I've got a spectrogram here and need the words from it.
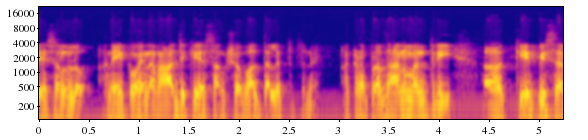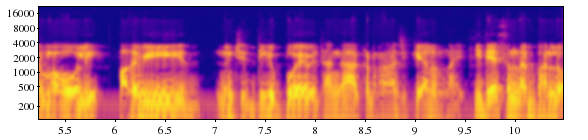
దేశంలో అనేకమైన రాజకీయ సంక్షోభాలు తలెత్తుతున్నాయి. అక్కడ ప్రధానమంత్రి కేపీ శర్మ ఓలీ పదవి నుంచి దిగిపోయే విధంగా అక్కడ రాజకీయాలు ఉన్నాయి. ఇదే సందర్భంలో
